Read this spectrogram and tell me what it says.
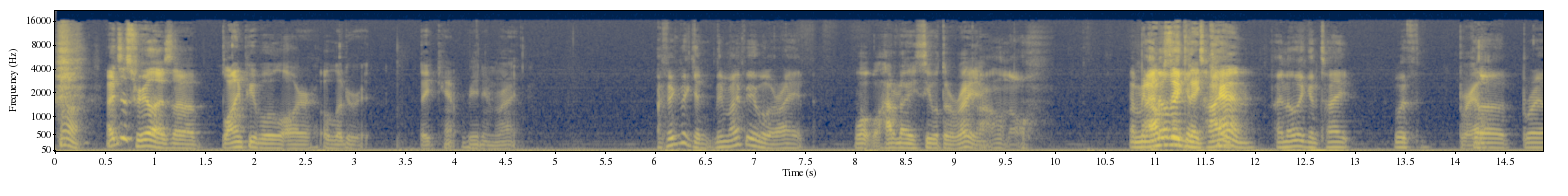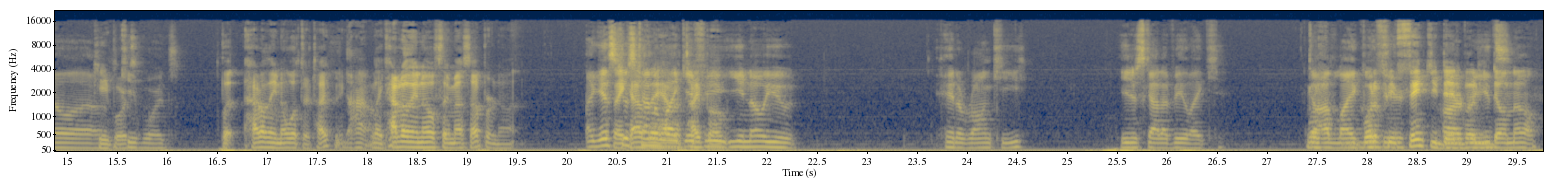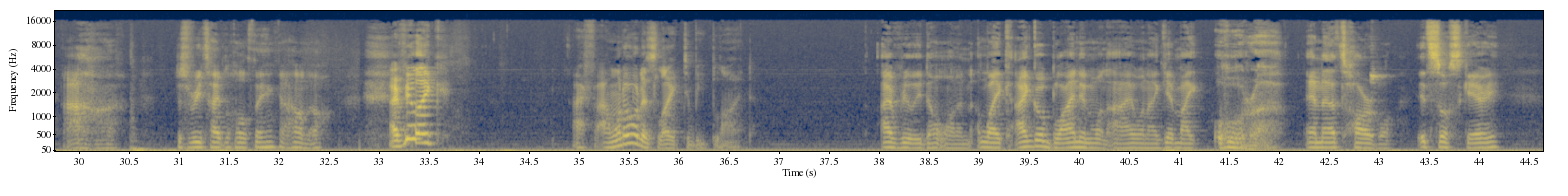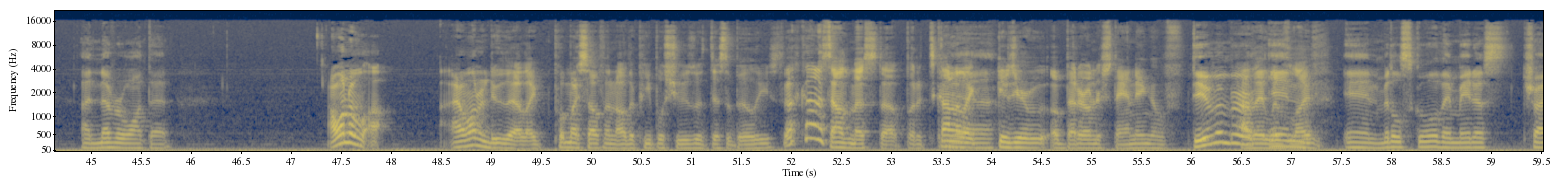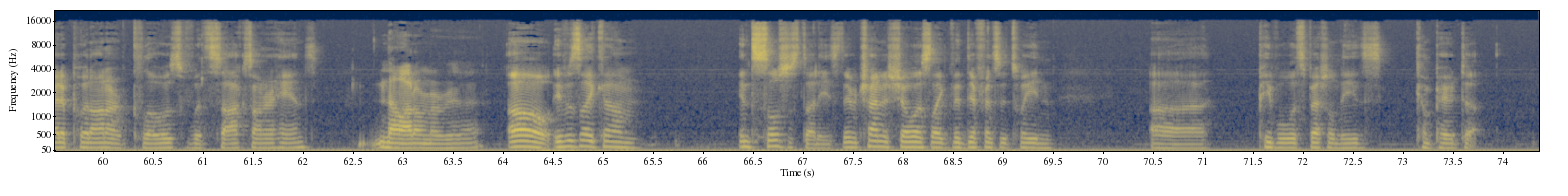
Huh. I just realized uh, blind people are illiterate. They can't read and write. I think they can. They might be able to write. Well, how do I see what they're writing? I don't know. I mean, I I, know they can they type. can. I know they can type with Braille. the braille uh, Keyboards. keyboards. But how do they know what they're typing? I don't Like, how do they know if they mess up or not? I guess Like, just kind of like if you you know you hit a wrong key, you just gotta be like What- godlike. What with if you think you did, hard but you don't know? Ah, just retype the whole thing. I don't know. I feel like. I, f- I wonder what it's like to be blind. I really don't want to. Like I go blind in one eye when I get my aura, and that's horrible. It's so scary. I never want that. I want to. I want to do that, like put myself in other people's shoes with disabilities. That kind of sounds messed up, but it's kind of Yeah. like gives you a better understanding of. Do you remember How they live in, life. in middle school they made us try to put on our clothes with socks on our hands? No, I don't remember that. Oh, it was like um in social studies. They were trying to show us like the difference between uh people with special needs compared to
